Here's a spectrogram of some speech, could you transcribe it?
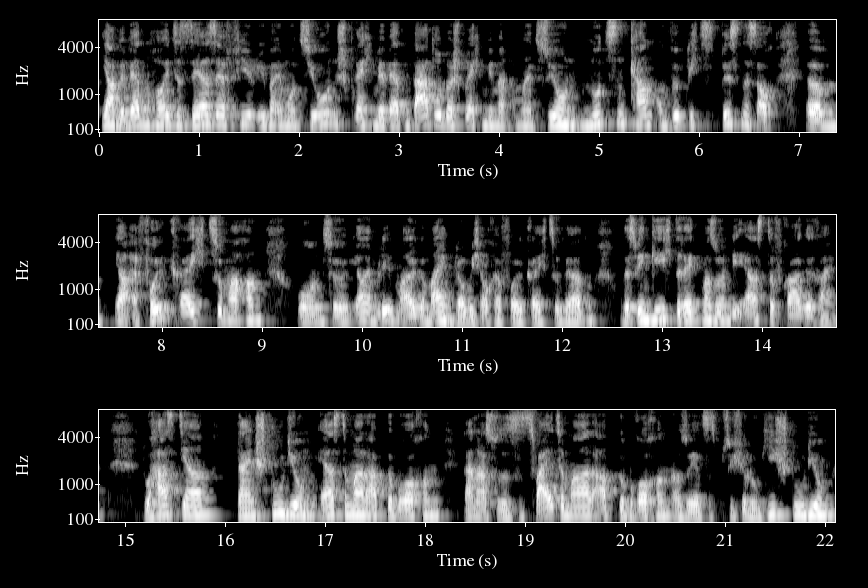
ja, wir werden heute sehr, sehr viel über Emotionen sprechen. Wir werden darüber sprechen, wie man Emotionen nutzen kann, um wirklich das Business auch ähm, ja, erfolgreich zu machen und äh, ja, im Leben allgemein, glaube ich, auch erfolgreich zu werden. Und deswegen gehe ich direkt mal so in die erste Frage rein. Du hast ja dein Studium erste Mal abgebrochen, dann hast du das, zweite Mal abgebrochen, also jetzt das Psychologiestudium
